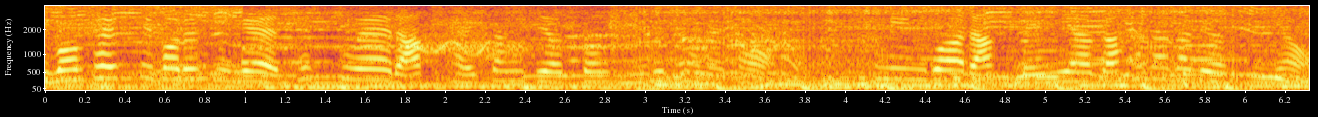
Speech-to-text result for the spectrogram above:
이번 페스티벌을 통해 최초의 락 발상지였던 동두천에서 시민과 락 매니아가 하나가 되었으며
